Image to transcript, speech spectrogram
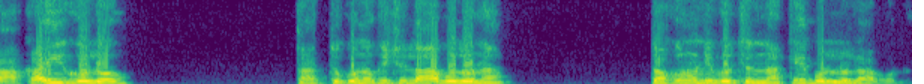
ডাকাই হলো, তার তো কোনো কিছু লাভ হলো না। তখন উনি বলছেন, না, কে বলল লাভ হলো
